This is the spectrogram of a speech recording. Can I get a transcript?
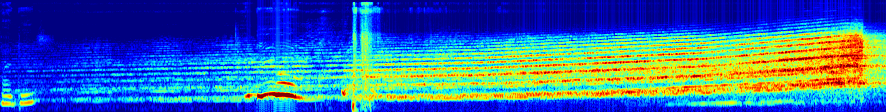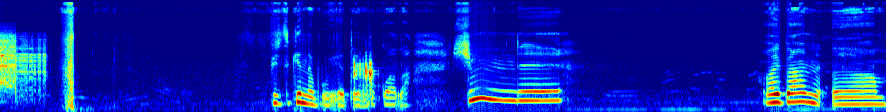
Neredeyiz? Biz yine buraya döndük valla. Şimdi ay ben eee,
